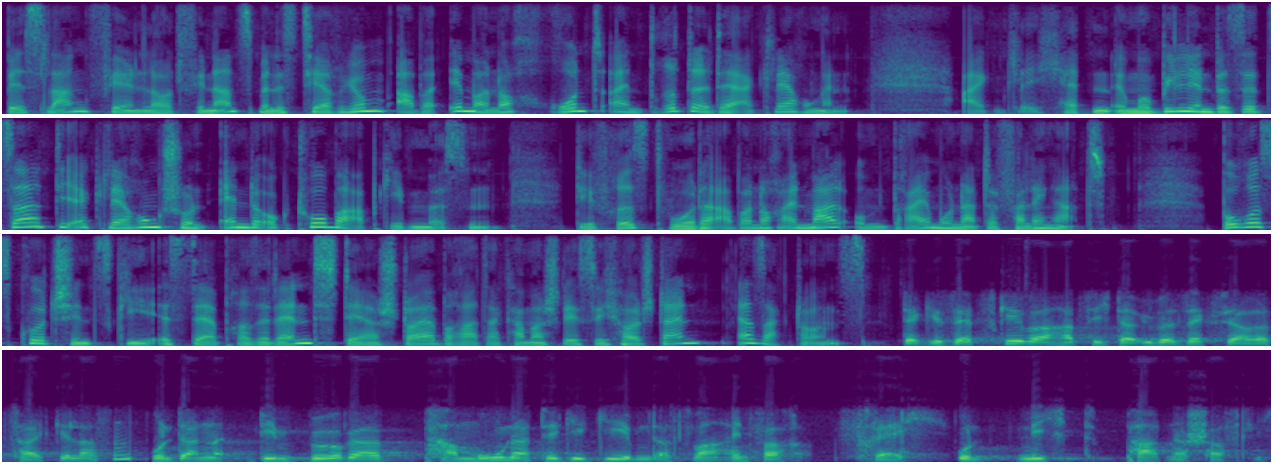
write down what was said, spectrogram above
Bislang fehlen laut Finanzministerium aber immer noch rund ein Drittel der Erklärungen. Eigentlich hätten Immobilienbesitzer die Erklärung schon Ende Oktober abgeben müssen. Die Frist wurde aber noch einmal um drei Monate verlängert. Boris Kurczynski ist der Präsident der Steuerberaterkammer Schleswig-Holstein. Er sagte uns. Der Gesetzgeber hat sich da über sechs Jahre Zeit gelassen und dann dem Bürger paar Monate gegeben. Das war einfach frech und nicht partnerschaftlich.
